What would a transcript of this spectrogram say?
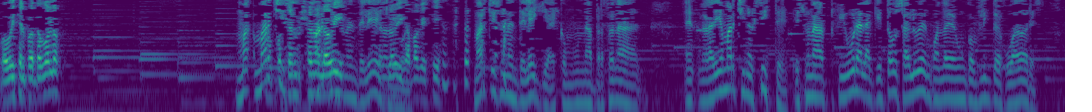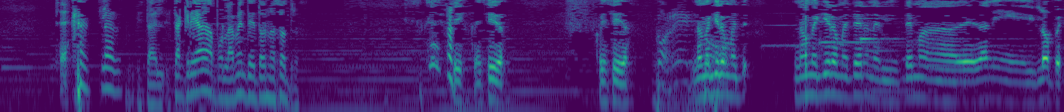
¿Vos viste el protocolo? Ma- Marchi, No, pues yo, no Marchi lo es vi. una Yo entelequia no lo vi, igual. capaz que sí. Marchi es una entelequia, es como una persona... En realidad Marchi no existe, es una figura a la que todos saluden cuando hay algún conflicto de jugadores. Sí, Claro. Está, está creada por la mente de todos nosotros. sí, coincido. Coincido. No me quiero meter... No me quiero meter en el tema de Dani López.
